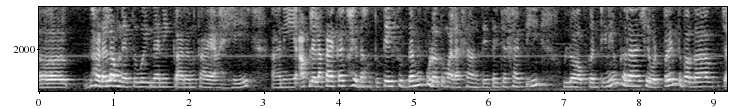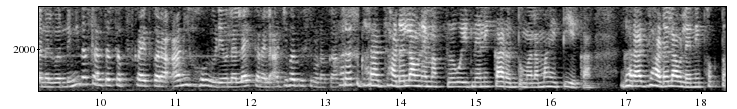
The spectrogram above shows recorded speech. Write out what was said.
झाडं लावण्याचं वैज्ञानिक कारण काय आहे आणि आपल्याला काय काय फायदा होतो ते सुद्धा मी पुढं तुम्हाला सांगते. त्याच्यासाठी ब्लॉग कंटिन्यू करा. शेवटपर्यंत बघा. चॅनलवर नवीन असाल तर सबस्क्राईब करा आणि हो व्हिडिओला लाईक करायला अजिबात विसरू नका. खरंच घरात झाडं लावण्यामागचं वैज्ञानिक कारण तुम्हाला माहिती आहे का? घरात झाडं लावल्याने फक्त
